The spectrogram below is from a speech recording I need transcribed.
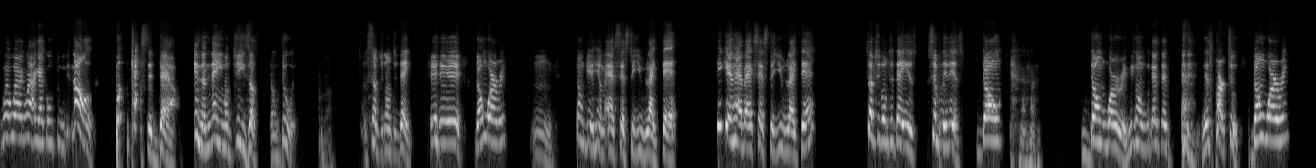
Why, why, why I gotta go through this? No, put, cast it down in the name of Jesus. Don't do it. The subject on today. Don't worry. Mm. Don't give him access to you like that. He can't have access to you like that. Subject on today is simply this. Don't don't worry. We're gonna that that this part two. Don't worry.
